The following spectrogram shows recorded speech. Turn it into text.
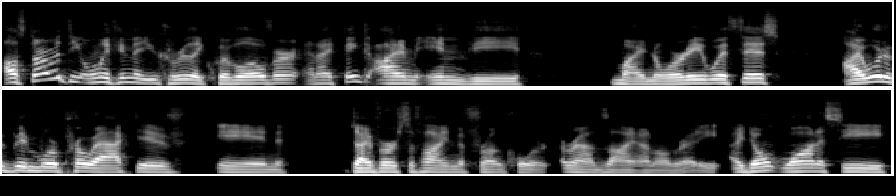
I'll start with the only thing that you could really quibble over, and I think I'm in the minority with this. I would have been more proactive in diversifying the front court around Zion already. I don't want to see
